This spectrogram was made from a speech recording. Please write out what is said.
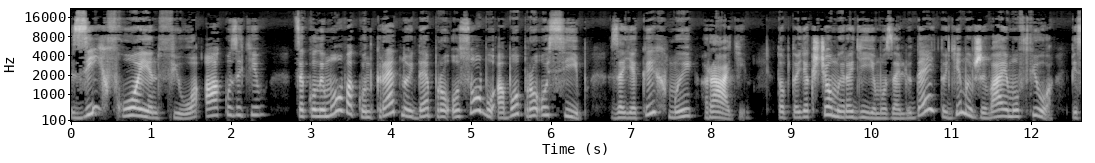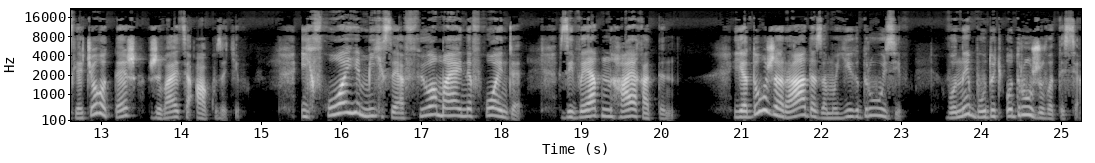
Sich freuen für акузатив – це коли мова конкретно йде про особу або про осіб, за яких ми раді. Тобто, якщо ми радіємо за людей, тоді ми вживаємо für, після чого теж вживається акузатив. Ich freue mich sehr für meine Freunde. Я дуже рада за моїх друзів. Вони будуть одружуватися.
